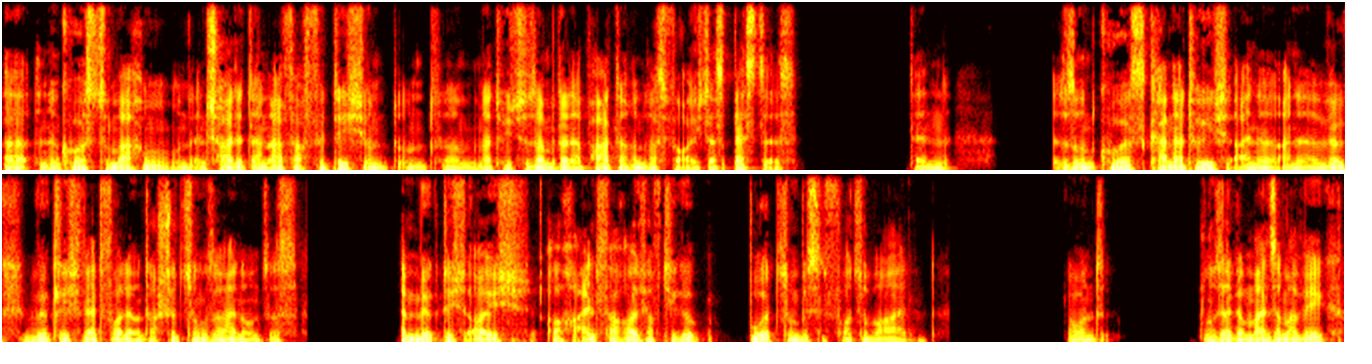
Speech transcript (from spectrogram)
äh, einen Kurs zu machen und entscheidet dann einfach für dich und, und ähm, natürlich zusammen mit deiner Partnerin, was für euch das Beste ist. Denn so ein Kurs kann natürlich eine, eine wirklich, wirklich wertvolle Unterstützung sein und es ermöglicht euch auch einfach, euch auf die Geburt so ein bisschen vorzubereiten. Und unser gemeinsamer Weg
